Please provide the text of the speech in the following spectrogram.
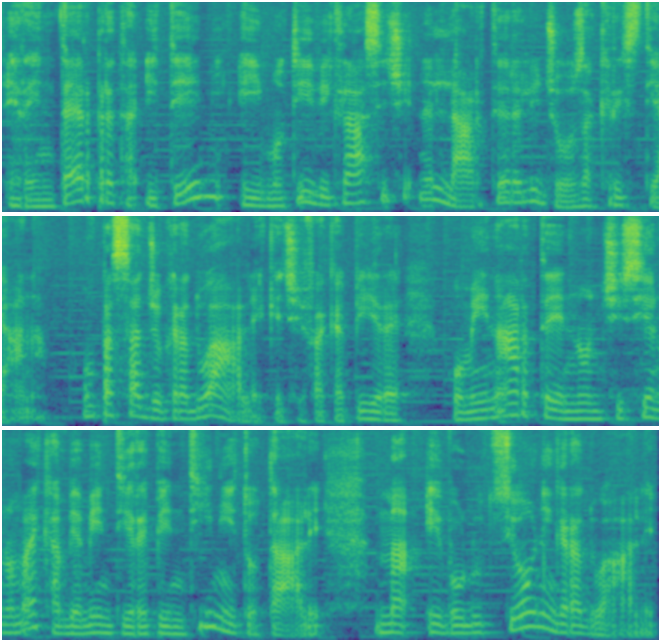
e reinterpreta i temi e i motivi classici nell'arte religiosa cristiana. Un passaggio graduale che ci fa capire come in arte non ci siano mai cambiamenti repentini e totali, ma evoluzioni graduali,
